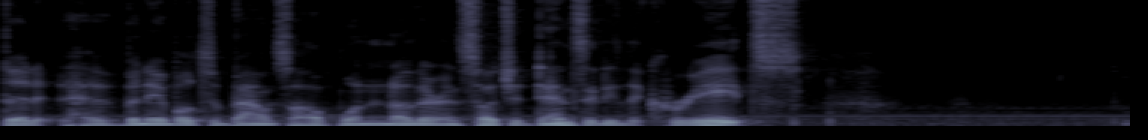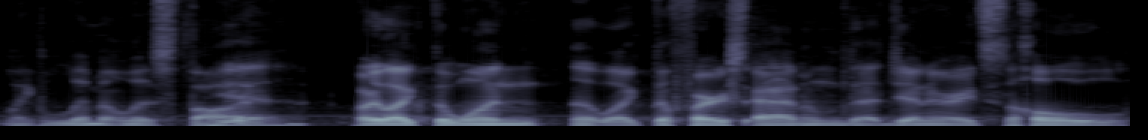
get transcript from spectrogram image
that have been able to bounce off one another in such a density that creates like limitless thought? Yeah. Or like the one, uh, like the first atom that generates the whole,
